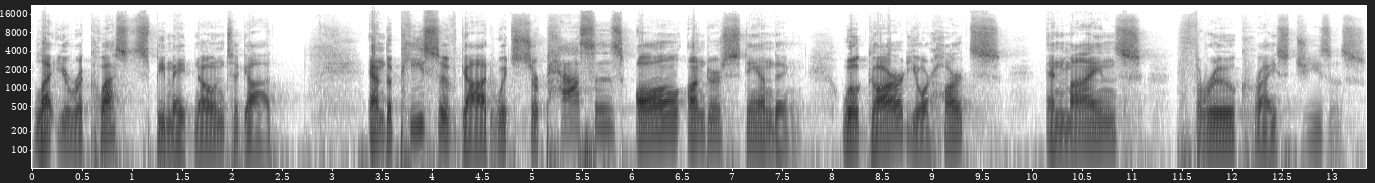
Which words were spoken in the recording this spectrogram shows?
let your requests be made known to God. And the peace of God, which surpasses all understanding, will guard your hearts and minds through Christ Jesus.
